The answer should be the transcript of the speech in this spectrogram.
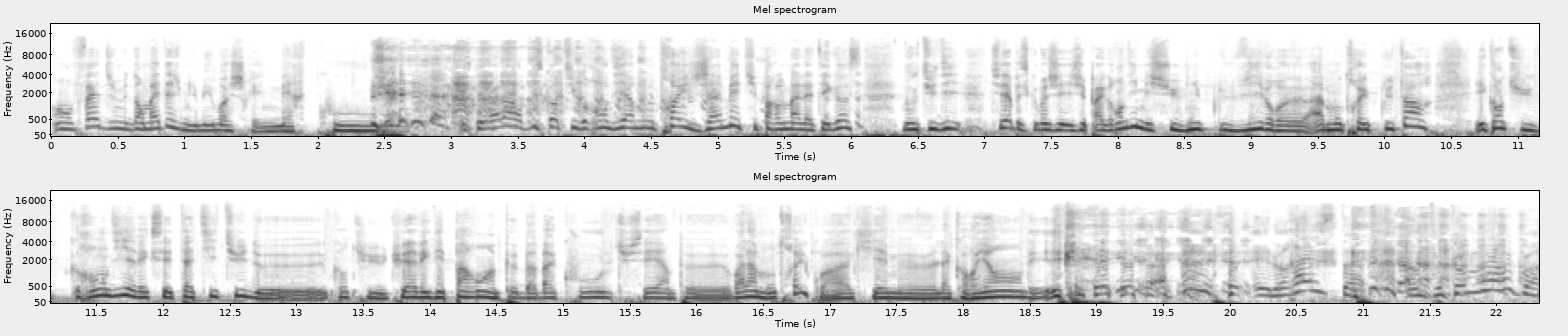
En fait, je dans ma tête, je me dis, mais moi, je serais une mère cool. Parce que voilà, en plus, quand tu grandis à Montreuil, jamais tu parles mal à tes gosses. Donc tu dis, tu sais, parce que moi, j'ai pas grandi, mais je suis venu plus vivre euh, à Montreuil plus tard. Et quand tu grandis avec cette attitude, euh, quand tu, tu es avec des parents un peu baba cool, tu sais, un peu, voilà, Montreuil, quoi, qui aiment euh, la coriandre et, et le reste, un peu comme moi, quoi.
